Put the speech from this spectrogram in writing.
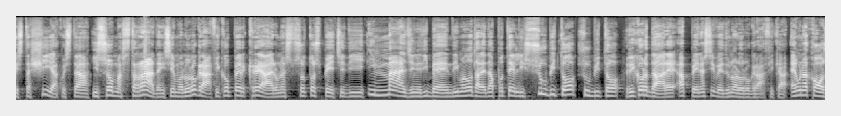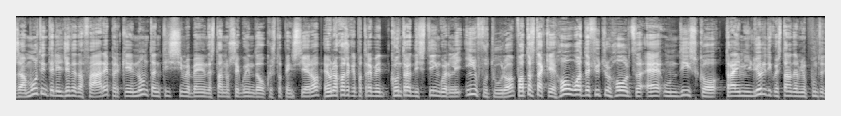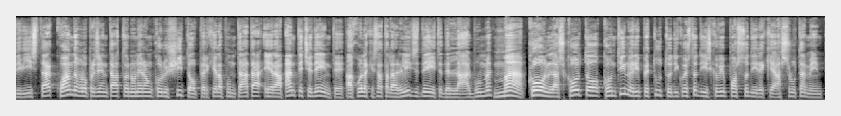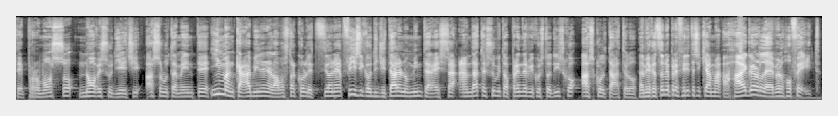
questa scia, questa insomma strada insieme al loro grafico per creare una sottospecie di immagine di band in modo tale da poterli subito, subito ricordare appena si vede una loro grafica. È una cosa molto intelligente da fare perché non tantissime band stanno seguendo questo pensiero, è una cosa che potrebbe contraddistinguerli in futuro. Fatto sta che Oh What the Future Holds è un disco tra i migliori di quest'anno dal mio punto di vista. Quando ve l'ho presentato non era ancora uscito perché la puntata era antecedente a quella che è stata la release date dell'album, ma con l'ascolto continuo e ripetuto di questo disco vi posso dire che è assolutamente promosso 9 su 10, assolutamente immancabile nella vostra collezione fisica o digitale, non mi interessa, andate subito a prendervi questo disco, ascoltatelo. La mia canzone preferita si chiama A Higher Level of Fate,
